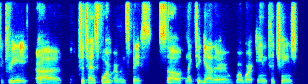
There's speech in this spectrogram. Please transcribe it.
to create uh, to transform urban space. So like together, we're working to change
